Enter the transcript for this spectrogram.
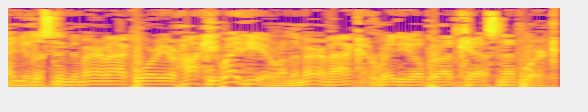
And you're listening to Merrimack Warrior Hockey right here on the Merrimack Radio Broadcast Network.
